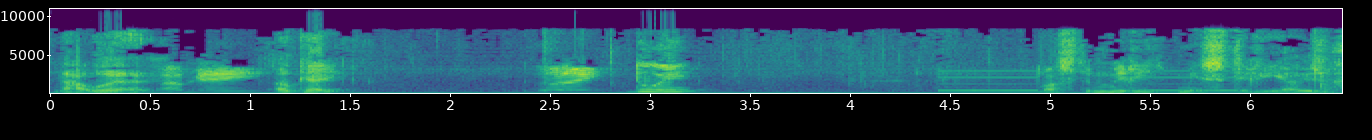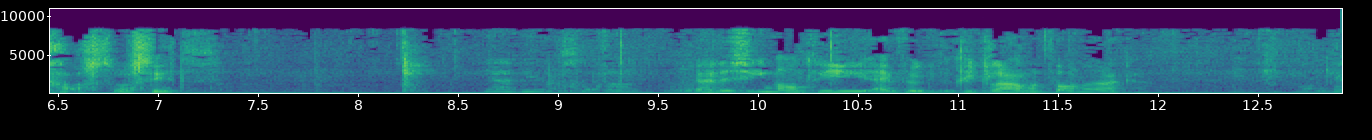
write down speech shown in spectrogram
Nou, eh, Oké. oké. Doei. Doei. Was de mysterieuze gast, was dit? Ja, wie was dat dan? Ja, dat is iemand die even reclame van maken. Oké.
